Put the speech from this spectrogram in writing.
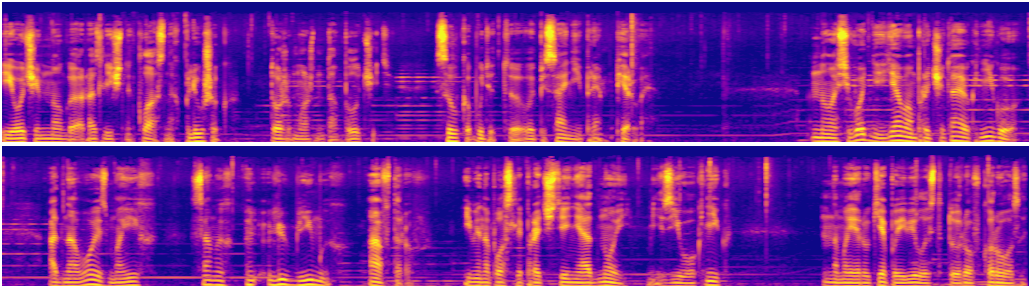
И очень много различных классных плюшек тоже можно там получить. Ссылка будет в описании прям первая. Ну а сегодня я вам прочитаю книгу одного из моих самых любимых авторов. Именно после прочтения одной из его книг на моей руке появилась татуировка розы.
